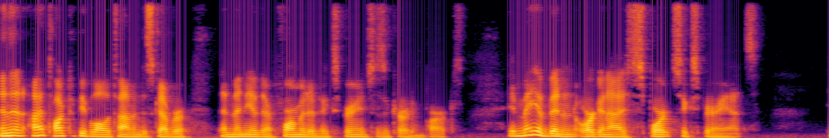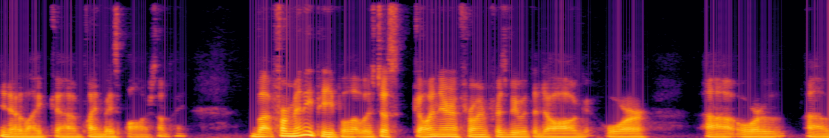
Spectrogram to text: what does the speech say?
And then I talk to people all the time and discover that many of their formative experiences occurred in parks. It may have been an organized sports experience, you know, like uh, playing baseball or something. But for many people, it was just going there and throwing frisbee with the dog, or uh, or uh,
